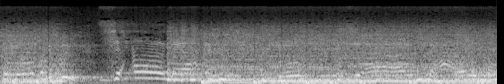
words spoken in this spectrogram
じゃない僕じゃな。い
